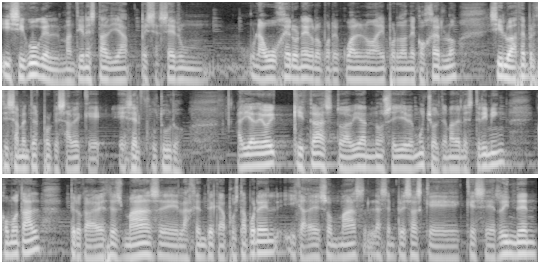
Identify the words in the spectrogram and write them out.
Y si Google mantiene Stadia, pese a ser un, un agujero negro por el cual no hay por dónde cogerlo, si lo hace precisamente es porque sabe que es el futuro. A día de hoy quizás todavía no se lleve mucho el tema del streaming como tal, pero cada vez es más eh, la gente que apuesta por él y cada vez son más las empresas que, se rinden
